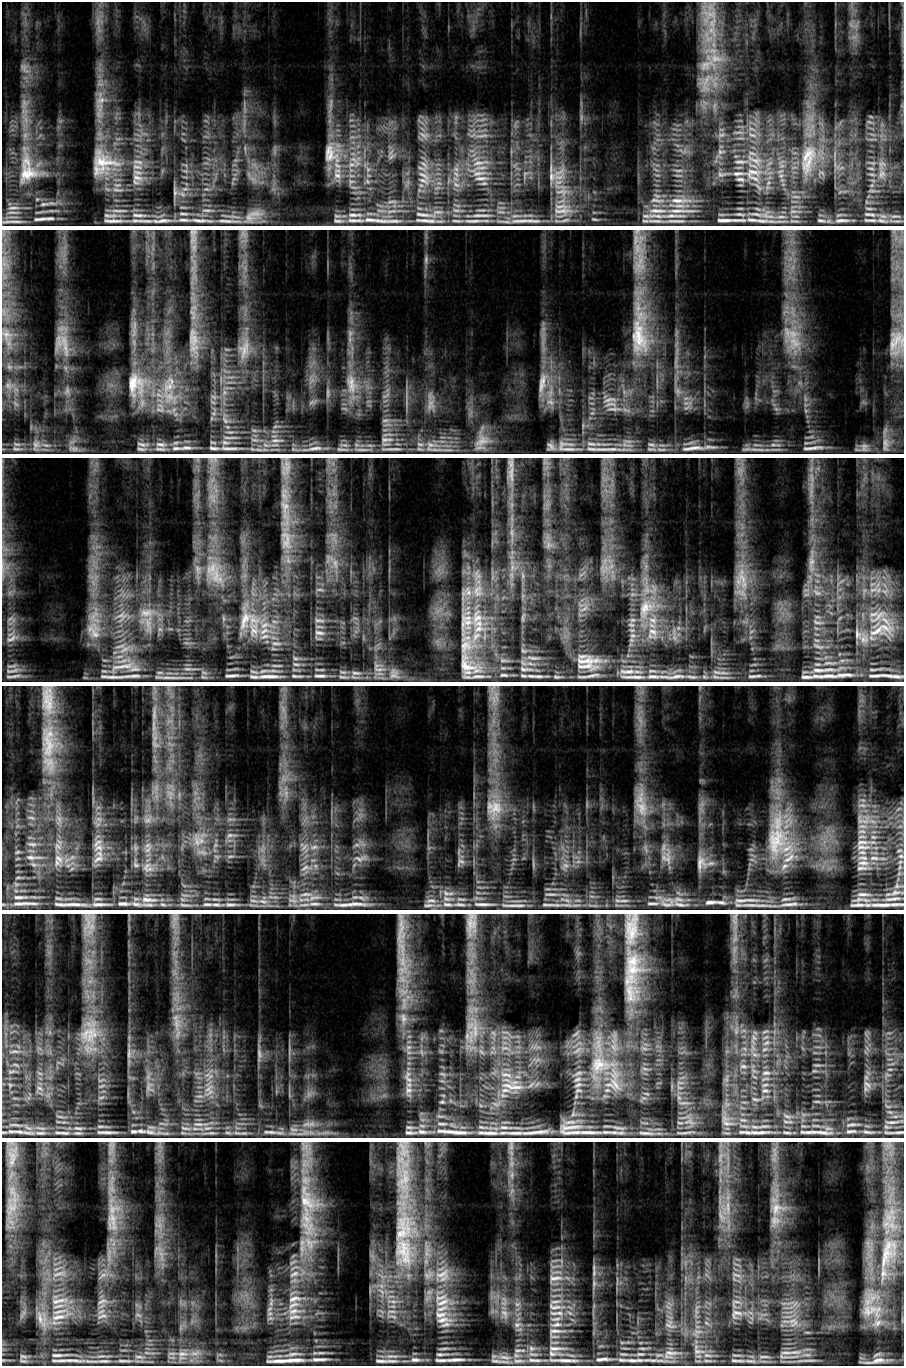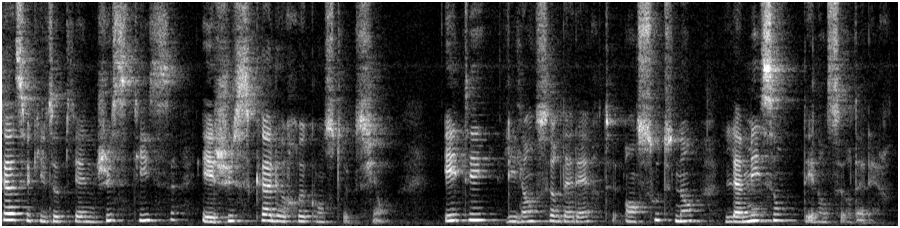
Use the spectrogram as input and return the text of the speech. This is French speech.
Bonjour, je m'appelle Nicole Marie Meyer. J'ai perdu mon emploi et ma carrière en 2004 pour avoir signalé à ma hiérarchie deux fois des dossiers de corruption. J'ai fait jurisprudence en droit public, mais je n'ai pas retrouvé mon emploi. J'ai donc connu la solitude, l'humiliation, les procès, le chômage, les minima sociaux. J'ai vu ma santé se dégrader. Avec Transparency France, ONG de lutte anticorruption, nous avons donc créé une première cellule d'écoute et d'assistance juridique pour les lanceurs d'alerte, mais nos compétences sont uniquement la lutte anticorruption et aucune ONG n'a les moyens de défendre seule tous les lanceurs d'alerte dans tous les domaines. C'est pourquoi nous nous sommes réunis, ONG et syndicats, afin de mettre en commun nos compétences et créer une maison des lanceurs d'alerte. Une maison qui les soutiennent et les accompagne tout au long de la traversée du désert jusqu'à ce qu'ils obtiennent justice et jusqu'à leur reconstruction. Aidez les lanceurs d'alerte en soutenant la maison des lanceurs d'alerte.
